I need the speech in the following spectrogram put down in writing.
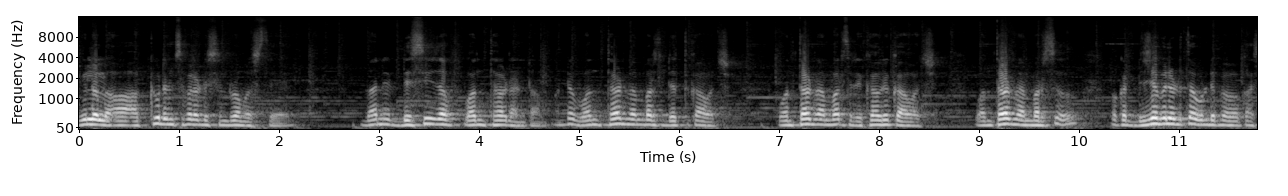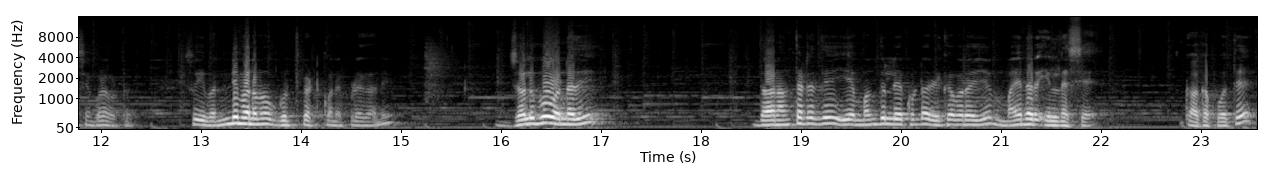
వీళ్ళలో ఆ అక్యూట్ ఎన్సెఫాలిటీ సిండ్రోమ్ వస్తే దాన్ని డిసీజ్ ఆఫ్ వన్ థర్డ్ అంటాం. అంటే వన్ థర్డ్ మెంబర్స్ డెత్ కావచ్చు. వన్ థర్డ్ మెంబర్స్ రికవరీ కావచ్చు. వన్ థర్డ్ మెంబర్స్ ఒక డిజబిలిటీతో ఉండిపోయే అవకాశం కూడా ఉంటుంది. సో ఇవన్నీ మనము గుర్తుపెట్టుకొని ఎప్పుడే కానీ జలుబు అన్నది దాని ఏ మందులు లేకుండా రికవర్ అయ్యే మైనర్ ఇల్నెస్సే కాకపోతే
